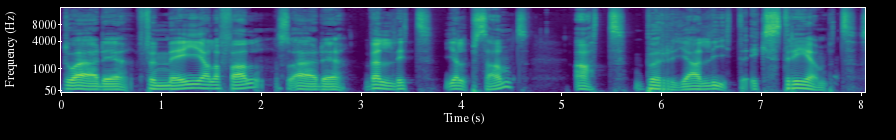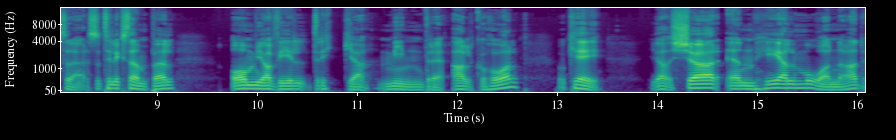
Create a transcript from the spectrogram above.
då är det, för mig i alla fall, så är det väldigt hjälpsamt att börja lite extremt sådär. Så till exempel om jag vill dricka mindre alkohol Okej, okay, jag kör en hel månad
